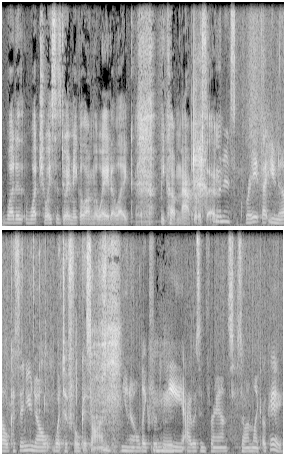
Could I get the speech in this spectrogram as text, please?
what is what choices do I make along the way to like become that person? And it's great that you know, because then you know what to focus on. You know, like for mm-hmm. me, I was in France, so I'm like, okay,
